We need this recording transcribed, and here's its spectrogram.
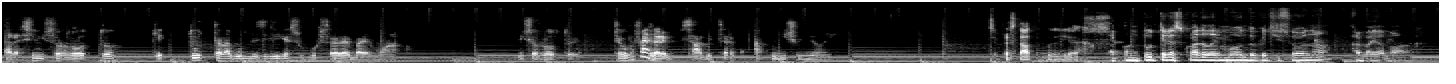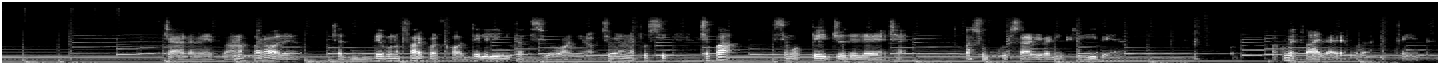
Adesso mi sono rotto che tutta la Bundesliga è succursale del Bayern Monaco. Mi sono rotto io. Cioè, come fai a dare Sabitzer a 15 milioni? Sempre stato così, eh. E con tutte le squadre del mondo che ci sono al Bayern Monaco. Cioè, veramente, non ho parole. Cioè, devono fare qualcosa, delle limitazioni, no? Cioè, non è possibile. Cioè, qua siamo peggio delle... Cioè, qua succursale a livelli incredibili, eh. Ma come fai a dare... Vabbè, fa niente.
